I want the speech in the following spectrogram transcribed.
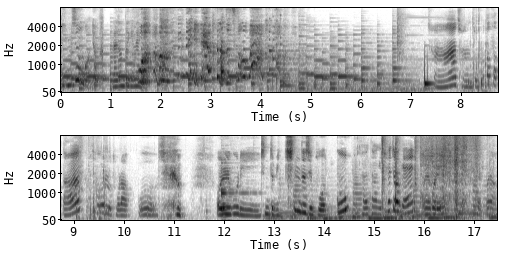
임신한 거 아니야? 레전드긴 해. 나 진짜 처음. 자, 저는 또 후다다닥 서울로 돌아왔고 지금 얼굴이 진짜 미친 듯이 부었고 다이어트하기 최적의 얼굴이 됐고요.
